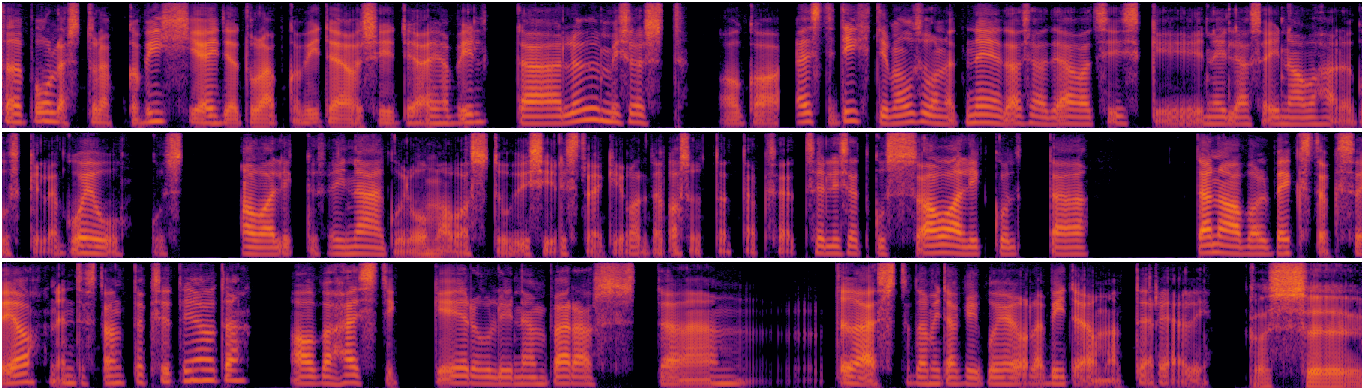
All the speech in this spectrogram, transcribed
tõepoolest tuleb ka vihjeid ja tuleb ka videosid ja, ja pilte löömisest, aga hästi tihti ma usun, et need asjad jäävad siiski nelja seina vahele kuskile koju, kust avalikkus ei näe, kui looma vastu füüsilist vägivalda kasutatakse, et sellised, kus avalikult äh, tänaval pekstakse, jah, nendest antakse teada, aga hästi keeruline on pärast äh, tõestada midagi, kui ei ole videomaterjali. kas äh,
